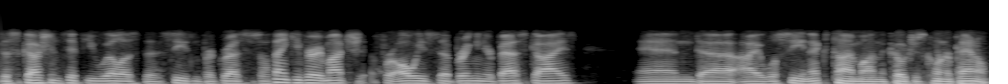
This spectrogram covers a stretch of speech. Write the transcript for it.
discussions, if you will, as the season progresses. So thank you very much for always bringing your best guys, and I will see you next time on the Coaches Corner panel.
